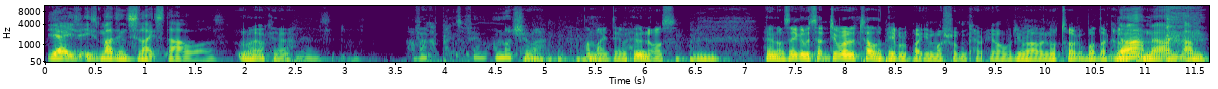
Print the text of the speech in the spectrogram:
Yeah, he's, he's mad into like Star Wars. Right, okay. Yeah, Have I got prints of him? I'm not sure. I might do. Who knows? mm. Who knows? Are you going to? Do you want to tell the people about your mushroom curry, or would you rather not talk about that? Kind No, of thing? I'm, I'm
